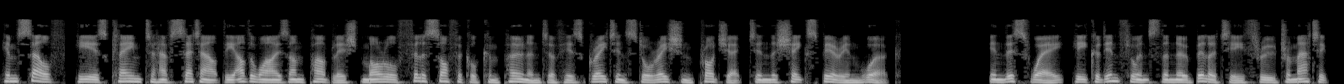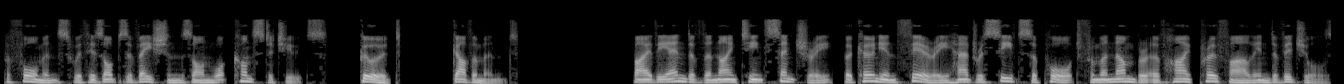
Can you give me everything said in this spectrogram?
Himself, he is claimed to have set out the otherwise unpublished moral philosophical component of his Great Instauration project in the Shakespearean work. In this way, he could influence the nobility through dramatic performance with his observations on what constitutes good government. By the end of the 19th century, Baconian theory had received support from a number of high-profile individuals.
